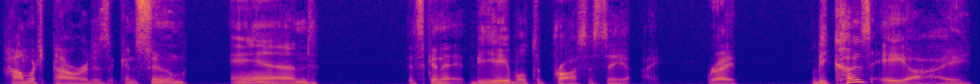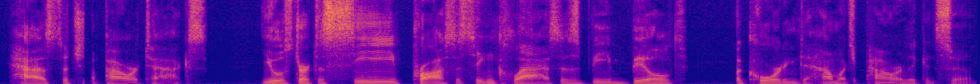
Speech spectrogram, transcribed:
How much power does it consume? And it's going to be able to process AI, right? Because AI has such a power tax, you will start to see processing classes be built according to how much power they consume.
